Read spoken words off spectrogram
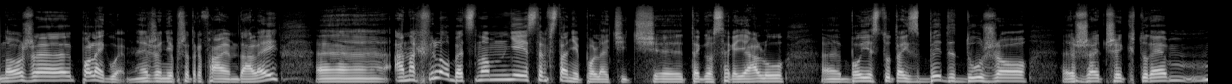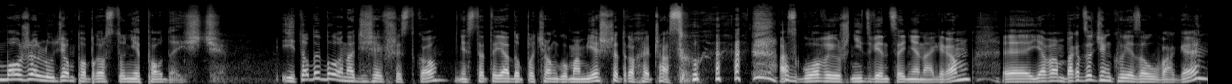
no, że poległem, nie? że nie przetrwałem dalej. E, a na chwilę obecną nie jestem w stanie polecić e, tego serialu, bo jest tutaj zbyt dużo rzeczy, które może ludziom po prostu nie podejść. I to by było na dzisiaj wszystko. Niestety ja do pociągu mam jeszcze trochę czasu, a z głowy już nic więcej nie nagram. E, Ja Wam bardzo dziękuję za uwagę.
